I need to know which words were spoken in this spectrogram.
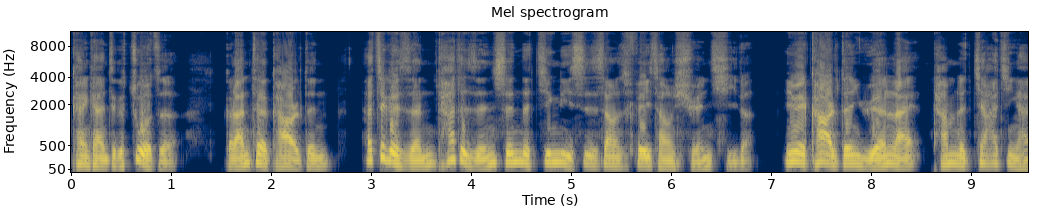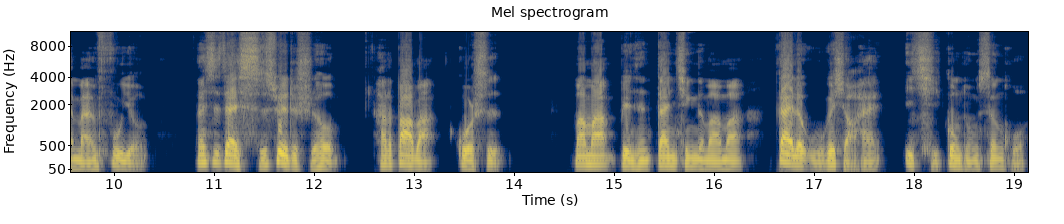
看一看这个作者格兰特·卡尔登。他这个人，他的人生的经历事实上是非常玄奇的。因为卡尔登原来他们的家境还蛮富有，但是在十岁的时候，他的爸爸过世，妈妈变成单亲的妈妈，带了五个小孩一起共同生活。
